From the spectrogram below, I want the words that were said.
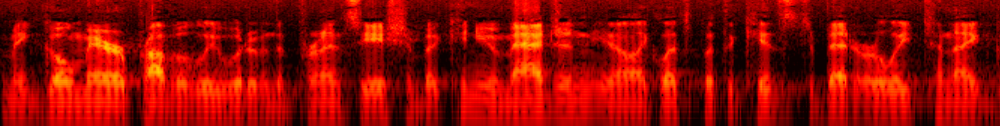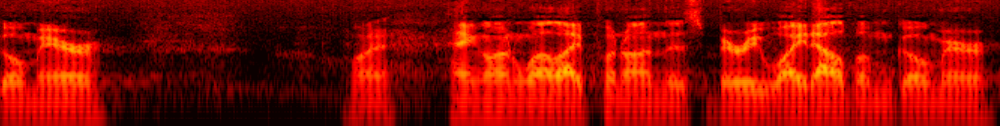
I mean, Gomer probably would have been the pronunciation, but can you imagine, you know, like, let's put the kids to bed early tonight, Gomer. Hang on while I put on this Barry White album, Gomer.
